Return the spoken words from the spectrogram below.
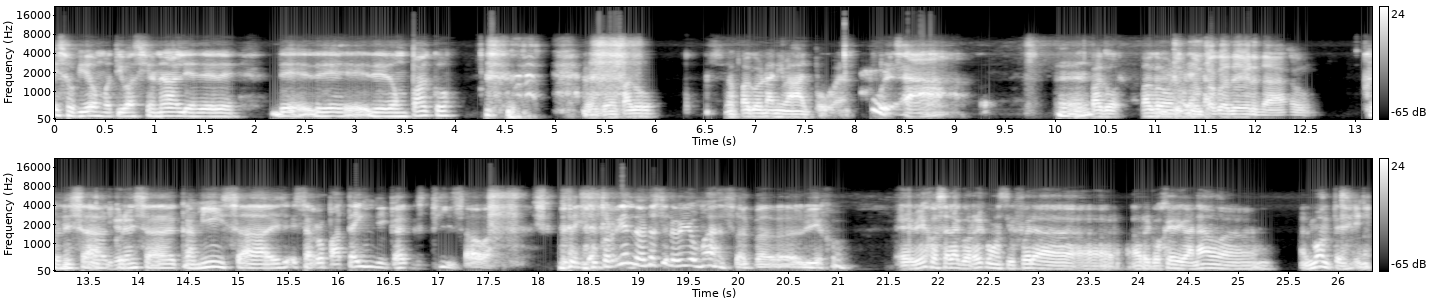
esos videos motivacionales de, de, de, de- de Don Paco. Que Paco, don Paco es un animal, weón. uy, ah, eh, Paco, Paco un, no- un poco de verdad. oh. Con, esa, con esa camisa, es- esa ropa técnica que utilizaba. Corriendo, no se lo vio más al, viejo. el viejo sale a correr como si fuera a, a recoger ganado a- al monte. ¿no?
